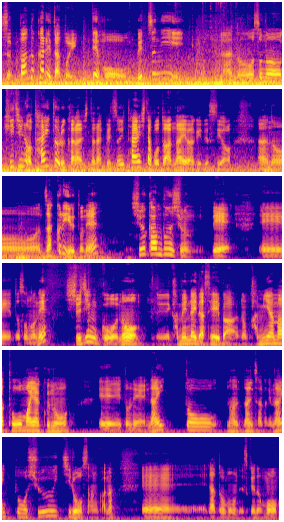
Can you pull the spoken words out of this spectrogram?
すっぱ抜かれたと言っても、別に、あの、その記事のタイトルからしたら別に大したことはないわけですよ。あの、ざっくり言うとね、週刊文春で、えっ、ー、と、そのね、主人公の、えー、仮面ライダーセーバーの神山東馬役の、えっ、ー、とね、内藤、な、何さんだっけ？内藤修一郎さんかな？えー、だと思うんですけども、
